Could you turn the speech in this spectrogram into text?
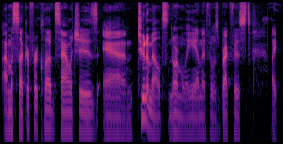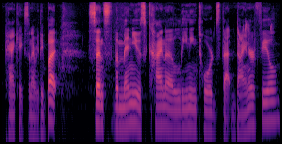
I'm a sucker for club sandwiches and tuna melts normally, and if it was breakfast, like pancakes and everything. But since the menu is kind of leaning towards that diner feel,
